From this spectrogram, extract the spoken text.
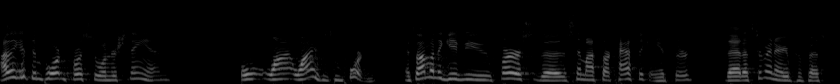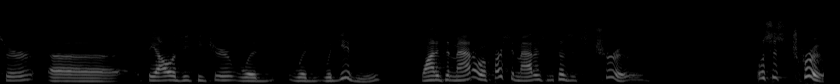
I think it's important for us to understand. Well, why, why is this important? And so I'm going to give you first the semi sarcastic answer that a seminary professor, uh, theology teacher would, would, would give you. Why does it matter? Well, first, it matters because it's true. Well, it's just true.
